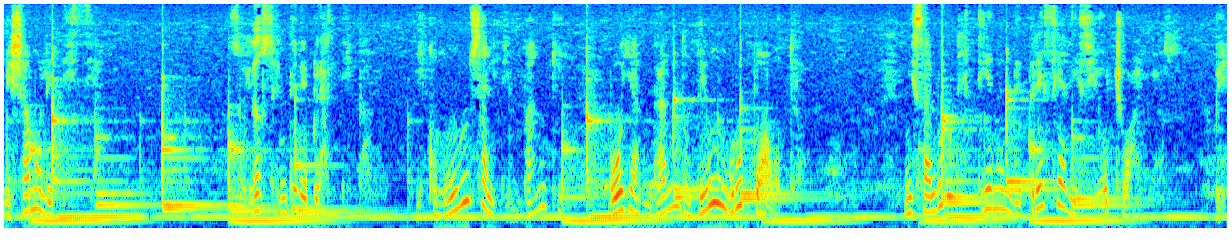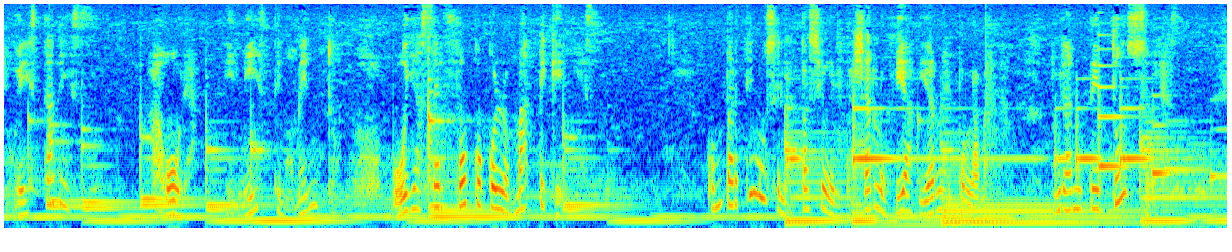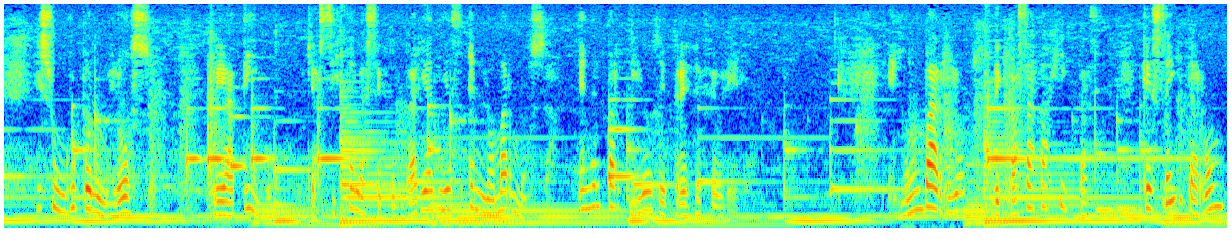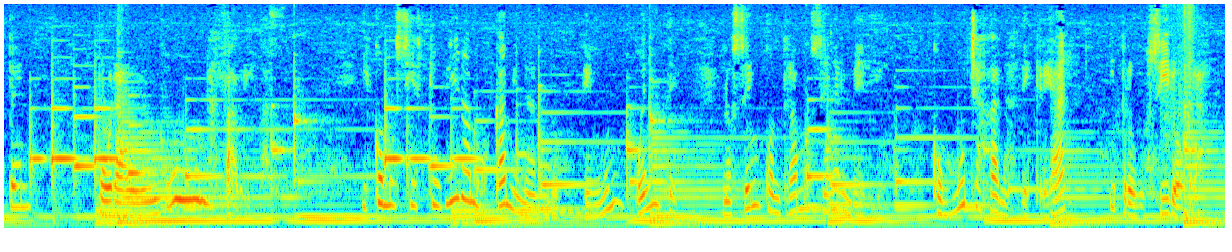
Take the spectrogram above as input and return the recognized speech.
Me llamo Leticia. Soy docente de plástica y como un saltimbanqui voy andando de un grupo a otro. Mis alumnos tienen de 13 a 18 años, pero esta vez, ahora, en este momento, voy a hacer foco con los más pequeños. Compartimos el espacio del taller los días viernes por la mañana, durante dos horas. Es un grupo numeroso, creativo, que asiste a la secundaria 10 en Loma Hermosa, en el partido de 3 de febrero. En un barrio de casas bajitas que se interrumpen por algunas fábricas. Y como si estuviéramos caminando en un puente, nos encontramos en el medio, con muchas ganas de crear y producir obra.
